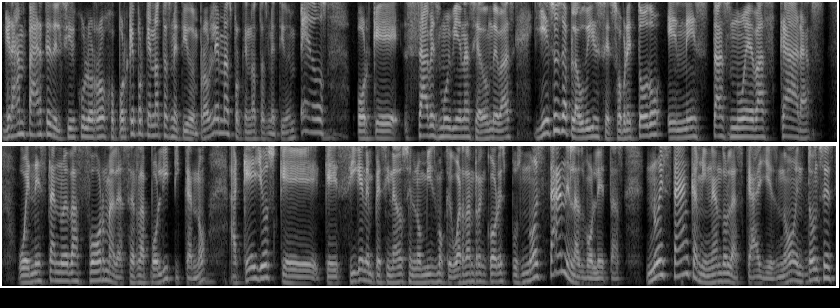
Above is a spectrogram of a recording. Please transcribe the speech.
gran parte del círculo rojo. ¿Por qué? Porque no te has metido en problemas, porque no te has metido en pedos, porque sabes muy bien hacia dónde vas. Y eso es aplaudirse, sobre todo en estas nuevas caras o en esta nueva forma de hacer la política, ¿no? Aquellos que, que siguen empecinados en lo mismo, que guardan rencores, pues no están en las boletas, no están caminando las calles, ¿no? Entonces,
